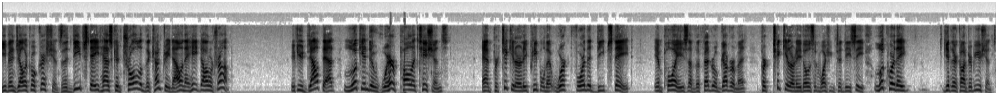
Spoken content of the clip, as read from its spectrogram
evangelical Christians. The deep state has control of the country now and they hate Donald Trump. If you doubt that, look into where politicians and particularly people that work for the deep state, employees of the federal government, particularly those in Washington, D.C., look where they give their contributions.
